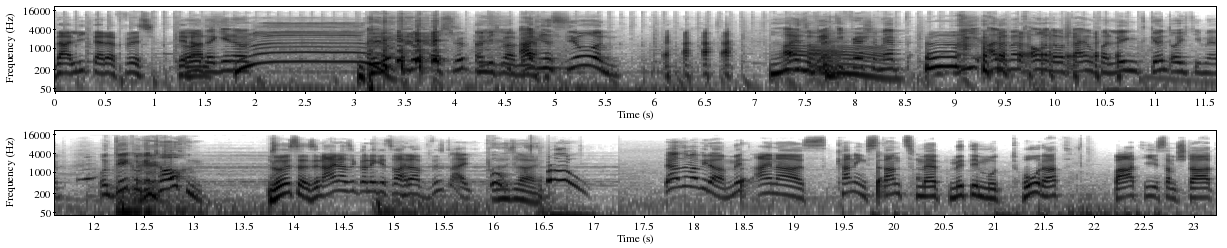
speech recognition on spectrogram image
Da liegt er, der Fisch. Den Und an. da geht er. Lup, lup, er schwimmt noch nicht mal mehr. Aggression. Also richtig frische Map. Wie alle Maps auch in der Beschreibung verlinkt. Gönnt euch die Map. Und Deko geht tauchen. So ist es. In einer Sekunde geht's weiter. Bis gleich. Bis gleich. Da sind wir wieder mit einer Cunning Stunt Map mit dem Motorrad. Barty ist am Start.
